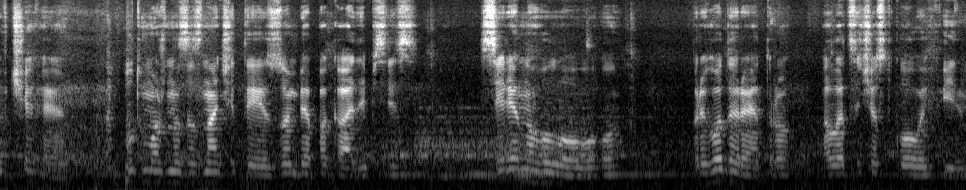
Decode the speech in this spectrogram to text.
в ЧГ. Тут можна зазначити зомбі апокаліпсис, Сиріноголового, Пригоди ретро, але це частковий фільм.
